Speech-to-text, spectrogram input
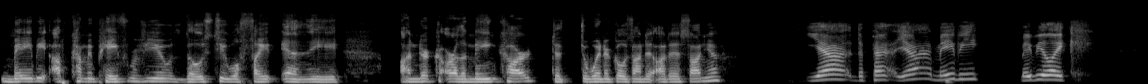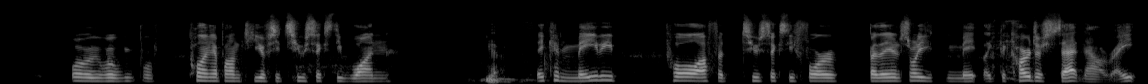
maybe upcoming pay per view? Those two will fight in the under or the main card. The, the winner goes on to Adesanya. yeah, depend. Yeah, maybe, maybe like, well, we- we're, we're pulling up on UFC 261. Yeah. They can maybe pull off a 264, but they just already made like the cards are set now, right?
